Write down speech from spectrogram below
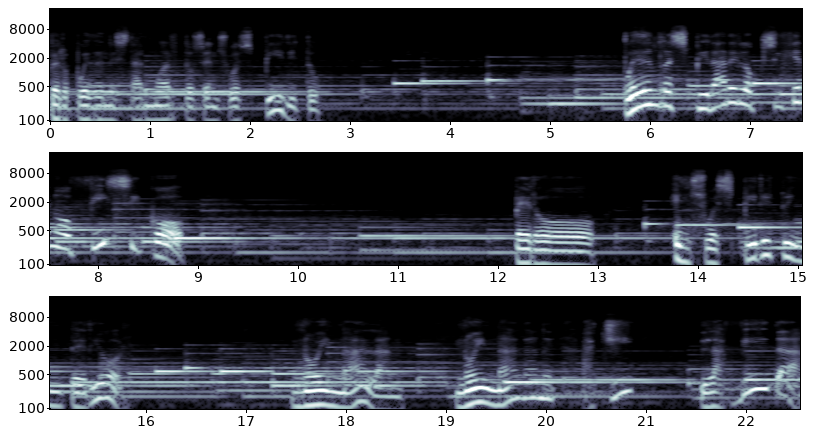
pero pueden estar muertos en su espíritu pueden respirar el oxígeno físico, pero en su espíritu interior no inhalan, no inhalan allí la vida,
